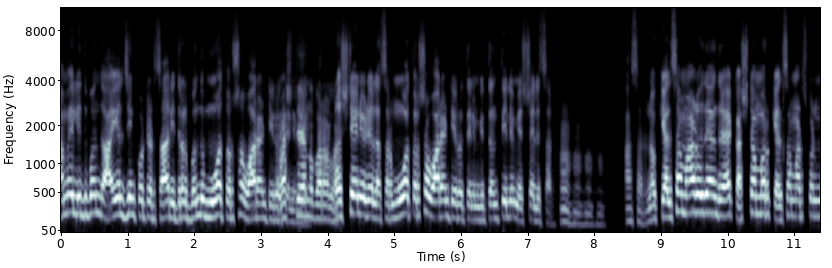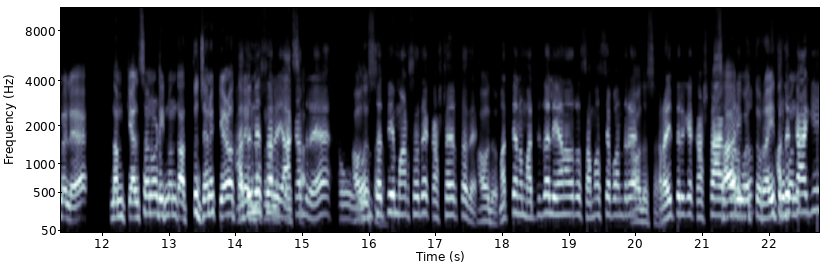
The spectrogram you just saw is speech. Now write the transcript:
ಆಮೇಲೆ ಇದು ಬಂದು ಆಯಲ್ ಜಿನ್ ಕೊಟ್ಟಿರ್ ಸರ್ ಇದ್ರಲ್ಲಿ ಬಂದು ಮೂವತ್ ವರ್ಷ ವಾರಂಟಿ ಇರುತ್ತೆ ಏನು ಬರಲ್ಲ. ಏನ್ ಹಿಡಿಯಲ್ಲ ಸರ್ ಮೂವತ್ ವರ್ಷ ವಾರಂಟಿ ಇರುತ್ತೆ ನಿಮ್ಗೆ ತಂತಿಲಿ ಮೆಶ್ ಅಲ್ಲಿ ಸರ್. ಹ್ಮ್ ಹ್ಮ್ ಹ್ಮ್ ಹ್ಮ್. ಹಾ ಸರ್ ನಾವು ಕೆಲಸ ಮಾಡುದೇ ಅಂದ್ರೆ ಕಸ್ಟಮರ್ ಕೆಲಸ ಮಾಡಿಸ್ಕೊಂಡ್ಮೇಲೆ ನಮ್ ಕೆಲ್ಸ ನೋಡಿ ಇನ್ನೊಂದ್ ಹತ್ತು ಜನ ಕೇಳೋ ತರ ಅದನ್ನೇ ಸರ್ ಯಾಕಂದ್ರೆ. ಸತಿ ಮಾಡ್ಸೋದೇ ಕಷ್ಟ ಇರ್ತದೆ. ಹೌದು. ಮತ್ತೆ ನಮ್ಮ ಮಧ್ಯದಲ್ಲಿ ಏನಾದ್ರು ಸಮಸ್ಯೆ ಬಂದ್ರೆ ಹೌದು ಸರ್. ರೈತರಿಗೆ ಕಷ್ಟ ಇವತ್ತು ರೈತರು ಅದಕ್ಕಾಗಿ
